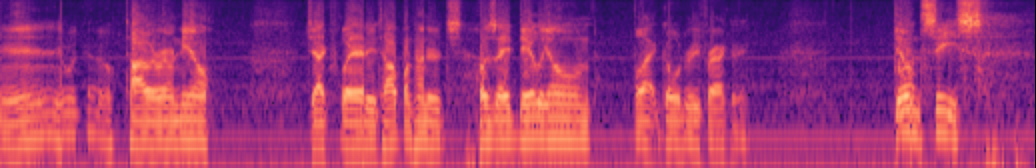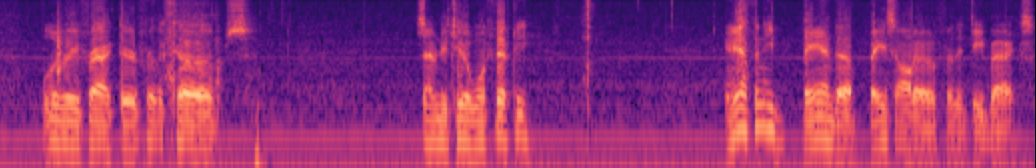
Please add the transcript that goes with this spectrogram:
And here we go. Tyler O'Neill, Jack Flaherty, top 100s. Jose De Leon, black gold refractor. Dylan Cease, blue refractor for the Cubs. 72 of 150. Anthony Banda, base auto for the D-backs.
